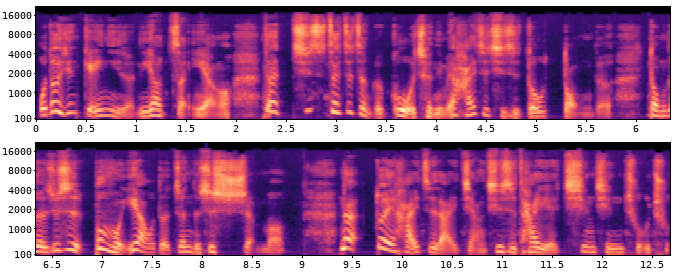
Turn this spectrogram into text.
我都已经给你了，你要怎样哦？但其实，在这整个过程里面，孩子其实都懂得，懂得就是父母要的真的是什么。那对孩子来讲，其实他也清清楚楚，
